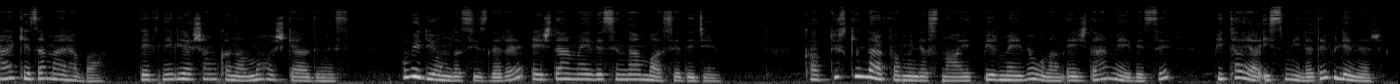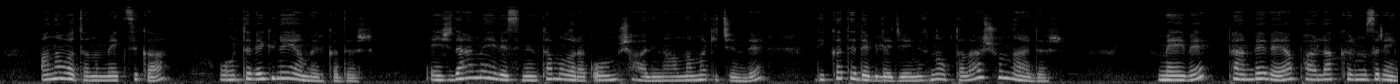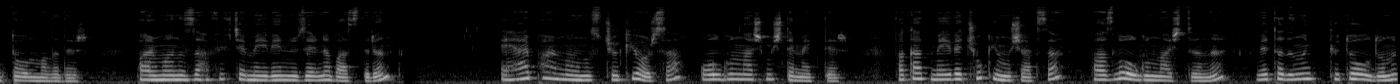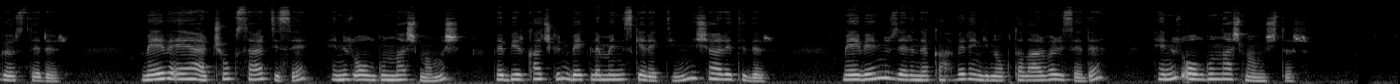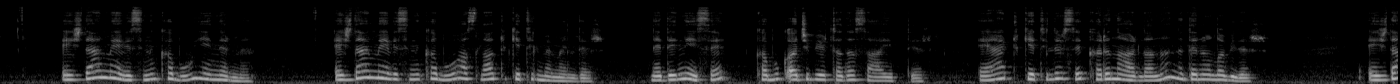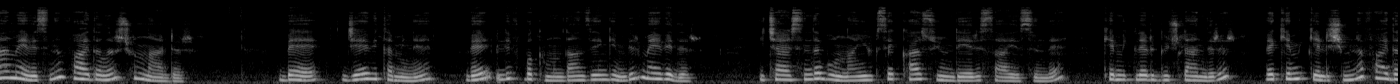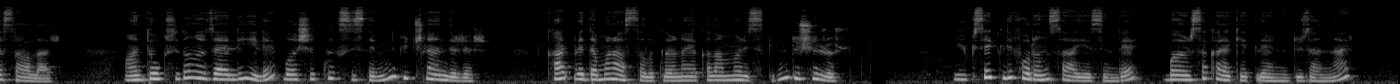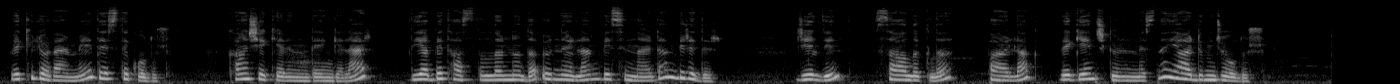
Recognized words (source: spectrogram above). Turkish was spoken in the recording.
Herkese merhaba. Defneli Yaşam kanalıma hoş geldiniz. Bu videomda sizlere ejder meyvesinden bahsedeceğim. Kaktüsgiller familyasına ait bir meyve olan ejder meyvesi pitaya ismiyle de bilinir. Ana vatanı Meksika, Orta ve Güney Amerika'dır. Ejder meyvesinin tam olarak olmuş halini anlamak için de dikkat edebileceğiniz noktalar şunlardır. Meyve pembe veya parlak kırmızı renkte olmalıdır. Parmağınızı hafifçe meyvenin üzerine bastırın. Eğer parmağınız çöküyorsa olgunlaşmış demektir. Fakat meyve çok yumuşaksa fazla olgunlaştığını ve tadının kötü olduğunu gösterir. Meyve eğer çok sert ise henüz olgunlaşmamış ve birkaç gün beklemeniz gerektiğinin işaretidir. Meyvenin üzerinde kahverengi noktalar var ise de henüz olgunlaşmamıştır. Ejder meyvesinin kabuğu yenir mi? Ejder meyvesinin kabuğu asla tüketilmemelidir. Nedeni ise kabuk acı bir tada sahiptir. Eğer tüketilirse karın ağrılığına neden olabilir. Ejder meyvesinin faydaları şunlardır. B, C vitamini ve lif bakımından zengin bir meyvedir. İçerisinde bulunan yüksek kalsiyum değeri sayesinde kemikleri güçlendirir ve kemik gelişimine fayda sağlar. Antioksidan özelliği ile bağışıklık sistemini güçlendirir. Kalp ve damar hastalıklarına yakalanma riskini düşürür. Yüksek lif oranı sayesinde bağırsak hareketlerini düzenler ve kilo vermeye destek olur. Kan şekerini dengeler, diyabet hastalarına da önerilen besinlerden biridir. Cildin sağlıklı, parlak ve genç görünmesine yardımcı olur.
